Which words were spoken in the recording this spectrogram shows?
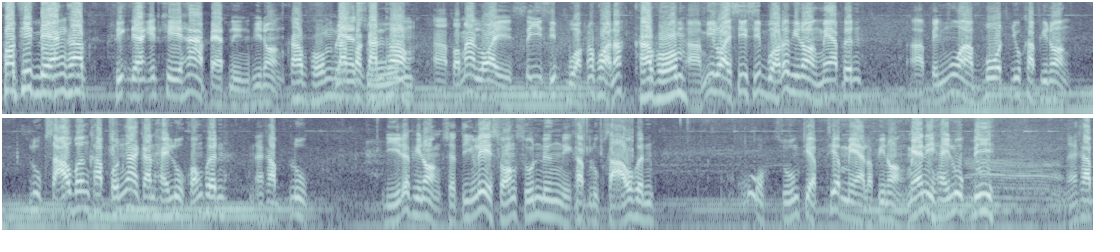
พ่อพริกแดงครับพริกแดง SK 581 พี่น้องครับผมรับประกันแม่ทองอ่าประมาณร้อยสี่สิบบวกนะพ่อเนาะครับผมอ่ามีร้อยสี่สิบบวกแล้วพี่น้องแม่เพิ่นอ่าเป็นงัวโบดอยู่ครับพี่น้อง ลูกสาวเบิ้งครับผลงานการให้ลูกของเพิ่นนะครับ ลูกดีเด้อพี่น้องสติงเล่201นี่ครับลูกสาวเพิ่นโอ้สูงเทียบเทียบแม่หรอพี่น้องแม่นี่ให้ลูกดีนะครับ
